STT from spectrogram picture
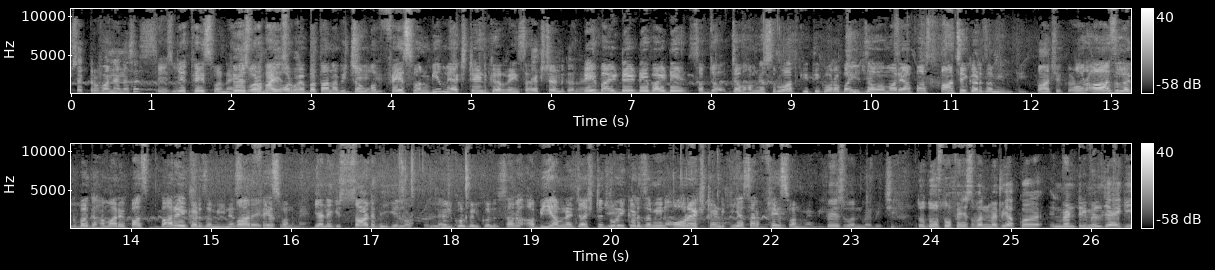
सेक्टर वन है ना सर? ये फेस वन है। Phase गौरव one, भाई और। मैं बताना भी चाहूँगा फेस वन भी हम एक्सटेंड कर रहे हैं सर। एक्सटेंड कर रहे day by day day by day सब जब जब हमने शुरुआत की थी गौरव भाई जी, जी। जब हमारे यहाँ पास पाँच एकड़ ज़मीन थी। पाँच एकड़। और आज लगभग हमारे पास बारह एकड़ ज़मीन है 12 सर। फ़ेज़ वन में। यानी कि साठ बीघे बिल्कुल बिल्कुल। सर अभी हमने जस्ट दो एकड़ ज़मीन और एक्सटेंड किया सर फ़ेज़ वन में भी। फेस वन में भी। जी। तो दोस्तों फेस वन में भी आपको इन्वेंट्री मिल जाएगी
